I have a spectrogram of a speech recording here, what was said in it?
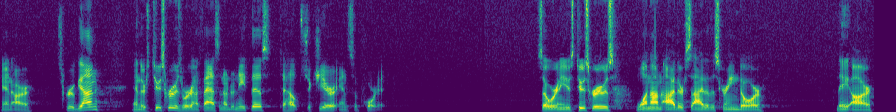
and our screw gun. And there's two screws we're going to fasten underneath this to help secure and support it. So we're going to use two screws, one on either side of the screen door. They are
